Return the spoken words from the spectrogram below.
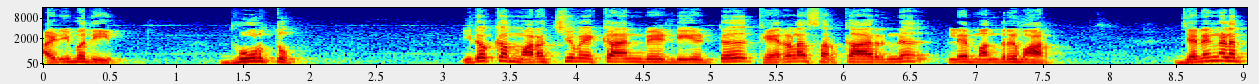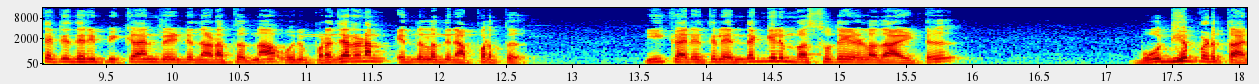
അഴിമതിയും ധൂർത്തും. ഇതൊക്കെ മറച്ചു വയ്ക്കാൻ വേണ്ടിയിട്ട് കേരള സർക്കാരിലെ മന്ത്രിമാർ ജനങ്ങളെ തെറ്റിദ്ധരിപ്പിക്കാൻ വേണ്ടി നടത്തുന്ന ഒരു പ്രചരണം എന്നുള്ളതിനപ്പുറത്ത് ഈ കാര്യത്തിൽ എന്തെങ്കിലും വസ്തുതയുള്ളതായിട്ട് ബോധ്യപ്പെടുത്താൻ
